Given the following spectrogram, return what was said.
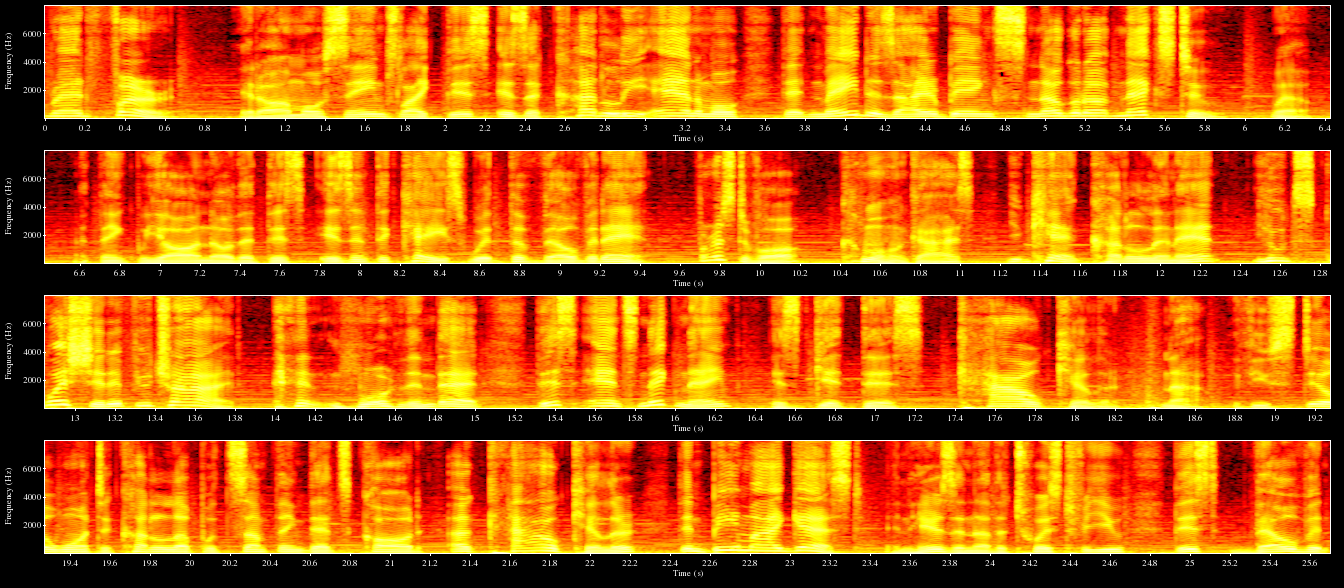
red fur It almost seems like this is a cuddly animal that may desire being snuggled up next to. Well, I think we all know that this isn't the case with the velvet ant. First of all, come on guys, you can't cuddle an ant. You'd squish it if you tried. And more than that, this ant's nickname is get this, cow killer. Now, if you still want to cuddle up with something that's called a cow killer, then be my guest. And here's another twist for you. This velvet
